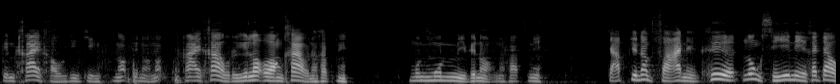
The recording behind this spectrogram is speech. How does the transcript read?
เป็นค่ายเข่าจริงๆเนาะพี่น้องเนาะค่ายข้าวหรือละอองข้าวนะครับนี่มุนๆนี่พี่น้องนะครับนี่จับอยู่น้ำฝาเนี่ยคือลงสีนี่เขาเจ้า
